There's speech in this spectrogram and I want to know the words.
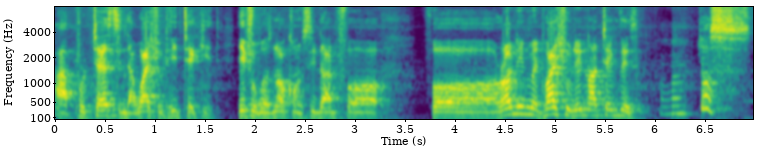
are protesting that why should he take it if it was not considered for, for running mate. Why should he not take this? Mm-hmm. Just,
